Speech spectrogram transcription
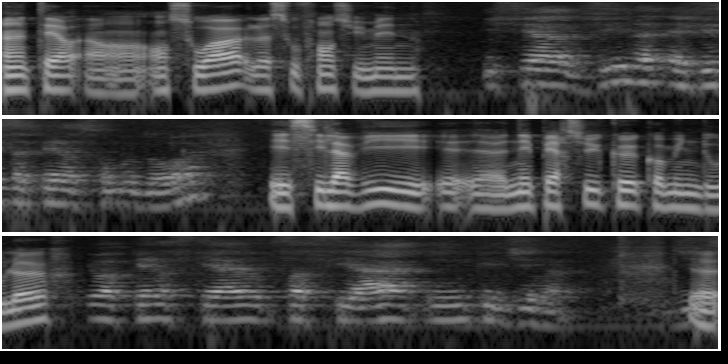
inter- en, en soi la souffrance humaine. E Et si la vie euh, n'est perçue que comme une douleur, e Euh.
